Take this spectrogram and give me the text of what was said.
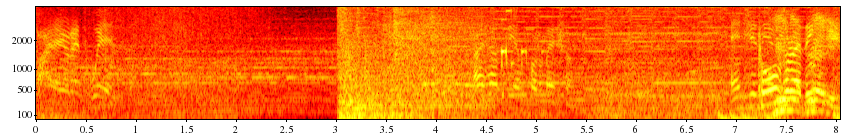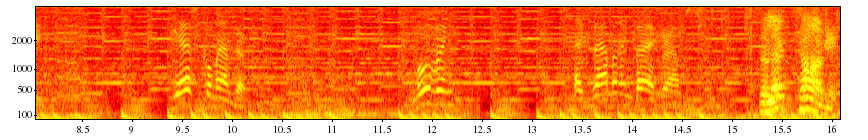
Fire and wind. I have the information. Engineer Unit ready. ready. Yes, Commander. Moving. Examining diagrams. Select target.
